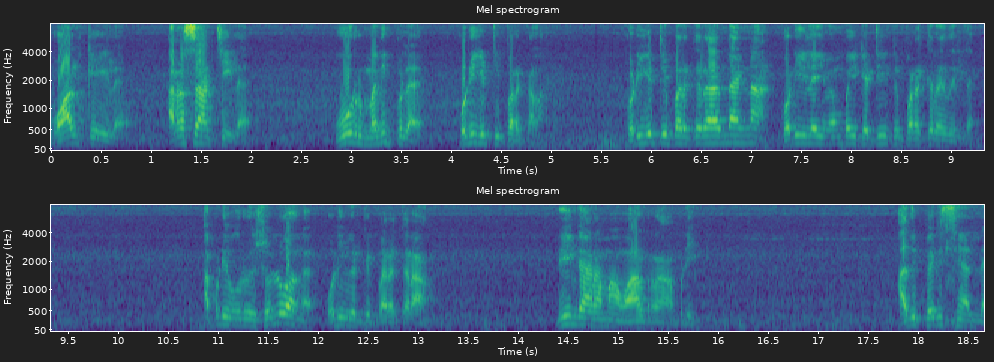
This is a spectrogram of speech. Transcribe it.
வாழ்க்கையில் அரசாட்சியில் ஊர் மதிப்பில் கொடி கட்டி பறக்கலாம். கொடி கட்டி பறக்கிறாருன்னா என்ன? கொடியிலை இவன் போய் பறக்கிறது இல்லை. அப்படி ஒரு சொல்லுவாங்க கொடி கட்டி பறக்கிறான் ரீங்காரமாக வாழ்கிறான் அப்படி அது பெருசு அல்ல.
